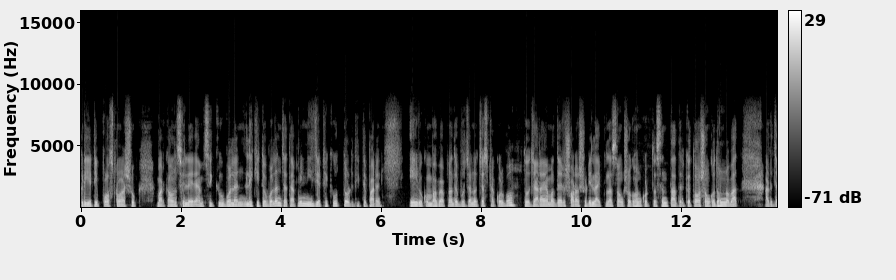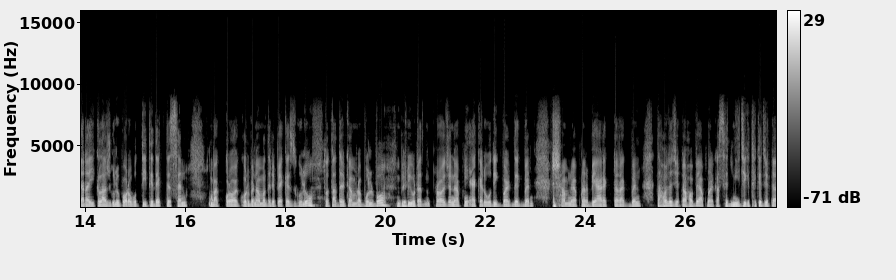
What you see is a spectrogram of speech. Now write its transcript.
ক্রিয়েটিভ প্রশ্ন আসুক বার কাউন্সিলের এমসিকিউ বলেন, লিখিত বলেন, যাতে আপনি নিজে থেকে উত্তর দিতে পারেন। এইরকম ভাবে আপনাদের বোঝানোর চেষ্টা করব। তো যারাই আমাদের সরাসরি লাইভ ক্লাসে অংশগ্রহণ করতেছেন, তাদেরকে তো অসংখ্য ধন্যবাদ। আর যারা এই ক্লাসগুলো পরবর্তীতে দেখতেছেন বা ক্রয় করবেন আমাদের এই প্যাকেজগুলো, তো তাদেরকে আমরা বলব ভিডিওটা প্রয়োজনে আপনি একের অধিকবার দেখবেন, সামনে আপনার বেয়ার একটা রাখবেন। তাহলে যেটা হবে, আপনার কাছে নিজে থেকে যেটা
